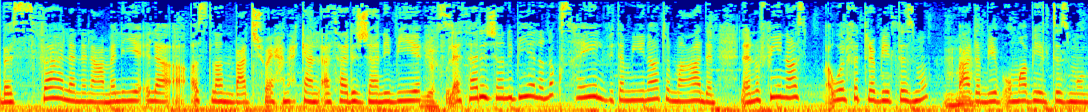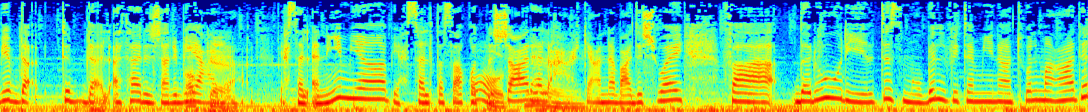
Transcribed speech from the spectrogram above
بس فعلا العملية لها أصلا بعد شوي حنحكي عن الآثار الجانبية. yes. والآثار الجانبية لنقص هي الفيتامينات والمعادن. لأنه في ناس أول فترة بيلتزموا بعدها بيبقوا ما بيلتزموا. بيبدأ تبدأ الآثار الجانبيه عليهم بيحصل أنيميا بيحصل تساقط أوه. بالشعر. هلأ ححكي عنها بعد شوي. فضروري يلتزموا بالفيتامينات والمعادن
